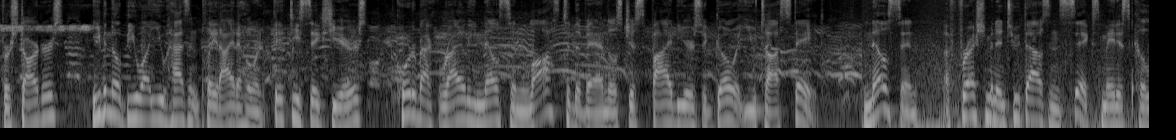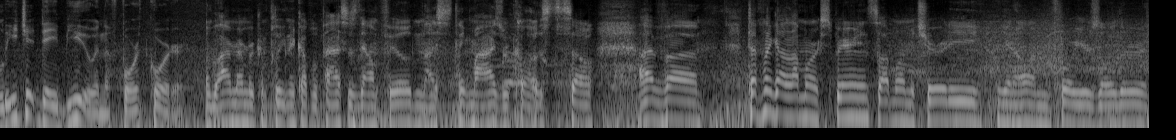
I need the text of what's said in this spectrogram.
For starters, even though BYU hasn't played Idaho in 56 years, quarterback Riley Nelson lost to the Vandals just five years ago at Utah State. Nelson, a freshman in 2006, made his collegiate debut in the fourth quarter. I remember completing a couple passes downfield, and I think my eyes were closed. So I've uh, definitely got a lot more experience, a lot more maturity. You know, I'm four years older, and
